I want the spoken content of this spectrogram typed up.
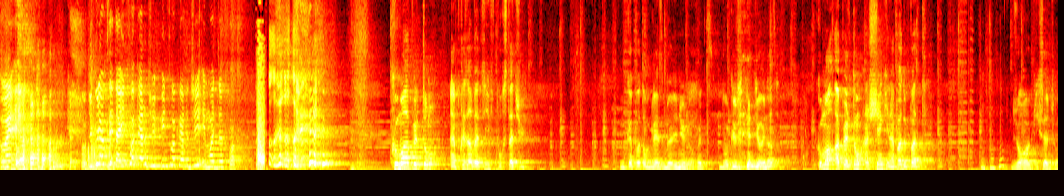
Ouais. du coup, là, vous êtes à une fois perdu, une fois perdu et moi deux fois. Comment appelle-t-on un préservatif pour statue Une capote anglaise, mais elle est nulle en fait. Donc je vais dire une autre. Comment appelle-t-on un chien qui n'a pas de pattes? Genre euh, Pixel, tu vois.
